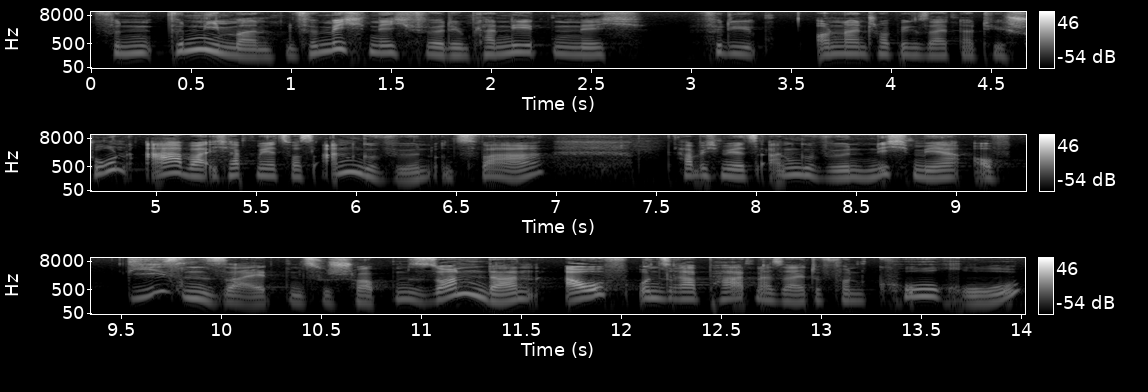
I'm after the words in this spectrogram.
Für, für niemanden. Für mich nicht, für den Planeten nicht, für die Online-Shopping-Seite natürlich schon. Aber ich habe mir jetzt was angewöhnt. Und zwar habe ich mir jetzt angewöhnt, nicht mehr auf diesen Seiten zu shoppen, sondern auf unserer Partnerseite von Coro.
